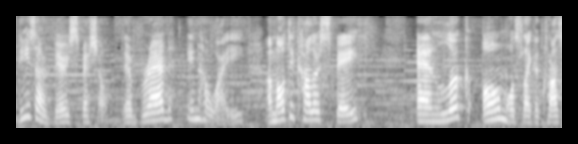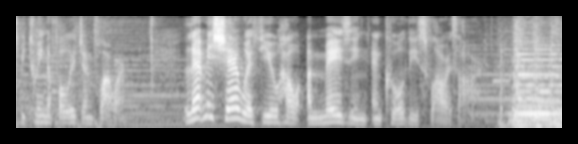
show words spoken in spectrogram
These are very special. They're bred in Hawaii, a multicolored spathe, and look almost like a cross between a foliage and flower. Let me share with you how amazing and cool these flowers are.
